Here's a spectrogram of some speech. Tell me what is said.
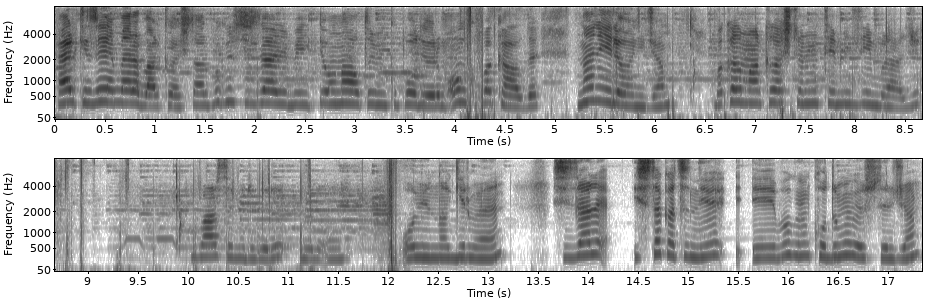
Herkese merhaba arkadaşlar. Bugün sizlerle birlikte 16 bin kupa oluyorum. 10 kupa kaldı. Nani ile oynayacağım. Bakalım arkadaşlarımı temizleyeyim birazcık. Varsa birileri böyle e, oyuna girmeyen. Sizlerle istek atın diye e, bugün kodumu göstereceğim.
